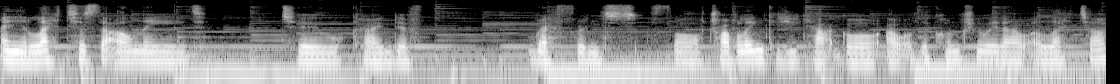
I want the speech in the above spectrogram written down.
any letters that I'll need to kind of reference for travelling because you can't go out of the country without a letter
